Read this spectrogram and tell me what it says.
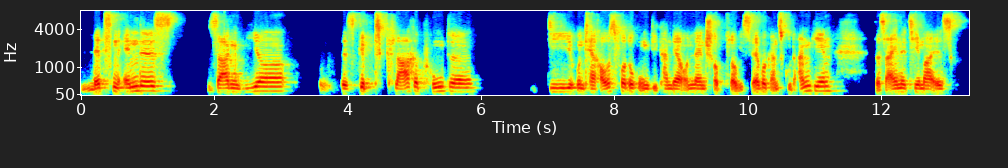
Letzten Endes sagen wir, es gibt klare Punkte, die und Herausforderungen, die kann der Online-Shop, glaube ich, selber ganz gut angehen. Das eine Thema ist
